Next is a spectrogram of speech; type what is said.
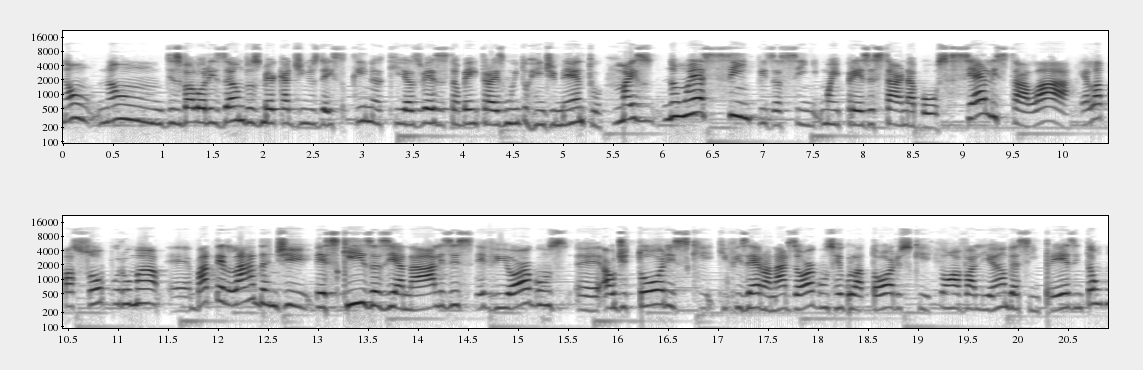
não, não desvalorizando os mercadinhos da esquina, que às vezes também traz muito rendimento, mas não é simples assim uma empresa estar na bolsa. Se ela está lá, ela passou por uma é, batelada de pesquisas e análises, teve órgãos é, auditores que, que fizeram análise, órgãos regulatórios que estão avaliando essa empresa. Então,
